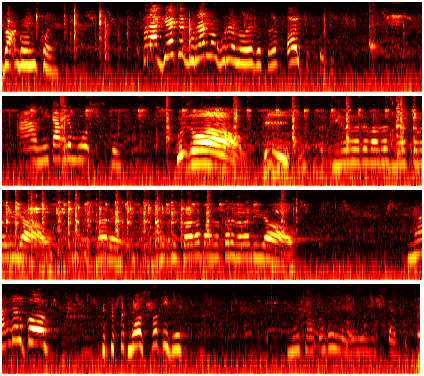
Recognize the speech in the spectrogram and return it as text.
ড্রাগন ফল তোরা গেছে ঘুরানো ঘুরানো হয়ে গেছে। ওই চুপ করবি আমি তারপরে মস্ত কই যাও। কি? কি হতে বাজার মস্ত বেরিয়ে যাও? আরে মুখে সারা বাজার তার ভেলা নিয়ে যাও। ম্যান্ডেল কো। মস্ত কি দে? মুসা কোন নেই নিস্তার দে।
